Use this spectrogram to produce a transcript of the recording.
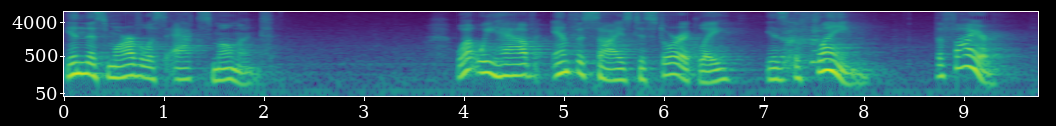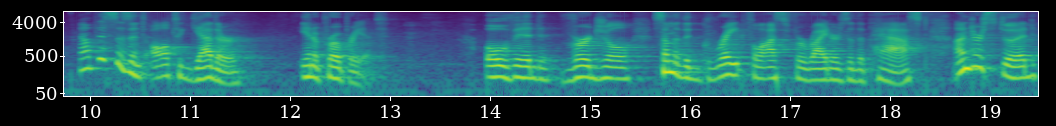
In this marvelous Acts moment, what we have emphasized historically is the flame, the fire. Now, this isn't altogether inappropriate. Ovid, Virgil, some of the great philosopher writers of the past understood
